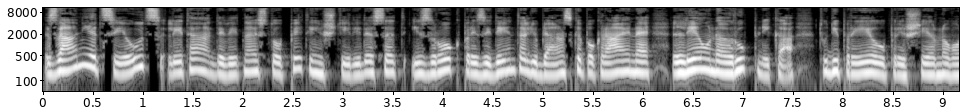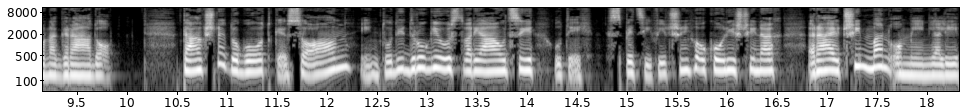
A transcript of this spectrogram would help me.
Zanje je Cevc leta 1945 iz rok prezidenta Ljubljanske pokrajine Leona Rupnika tudi prejel preširnovo nagrado. Takšne dogodke so on in tudi drugi ustvarjalci v teh specifičnih okoliščinah raje čim manj omenjali,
